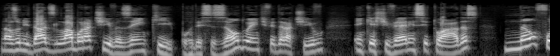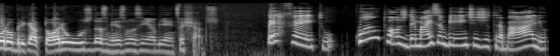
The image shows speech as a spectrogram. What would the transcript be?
nas unidades laborativas em que, por decisão do ente federativo em que estiverem situadas, não for obrigatório o uso das mesmas em ambientes fechados. Perfeito! Quanto aos demais ambientes de trabalho,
